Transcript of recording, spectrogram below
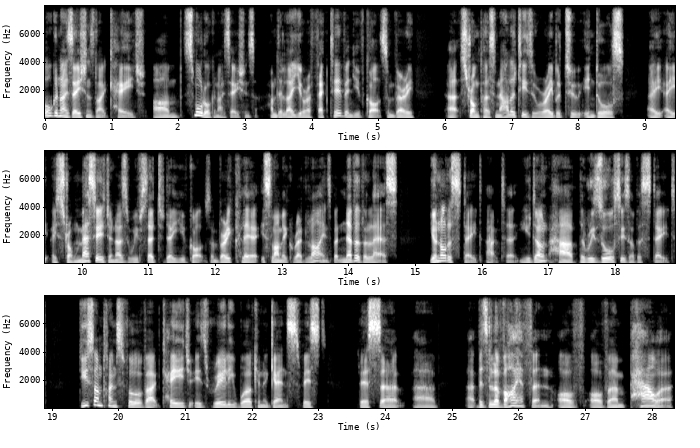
Organizations like Cage are small organizations. Alhamdulillah, you're effective and you've got some very uh, strong personalities who are able to endorse a, a, a, strong message. And as we've said today, you've got some very clear Islamic red lines. But nevertheless, you're not a state actor. You don't have the resources of a state. Do you sometimes feel that Cage is really working against this this uh, uh, uh, this leviathan of of um, power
